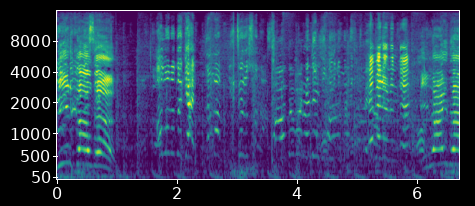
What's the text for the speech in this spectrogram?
1 kaldı. Al onu da gel. Tamam yeter o sana. Sağda var Ali. Hemen önünde. İlayda!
